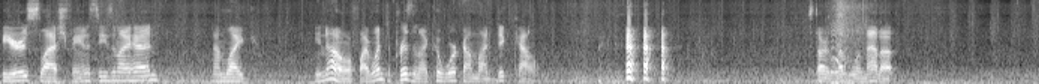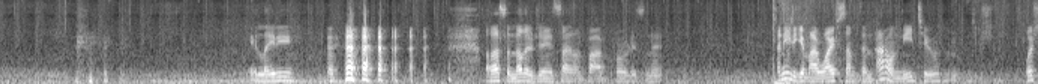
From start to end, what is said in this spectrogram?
fears slash fantasies in my head. And I'm like, you know, if I went to prison, I could work on my dick count. Start leveling that up. hey, lady. oh, that's another Jay and Silent Bob quote, isn't it? I need to get my wife something. I don't need to. What?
